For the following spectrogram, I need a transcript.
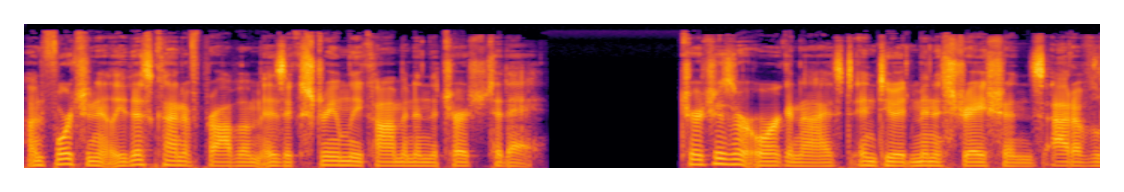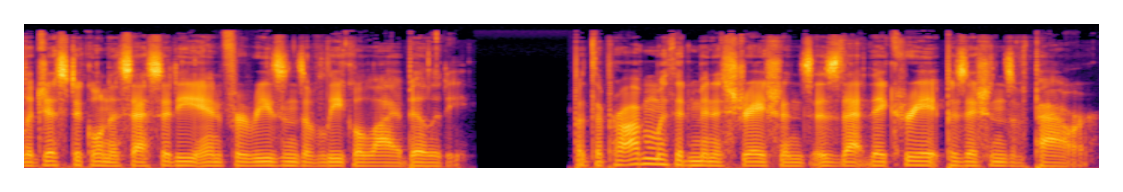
Unfortunately, this kind of problem is extremely common in the church today. Churches are organized into administrations out of logistical necessity and for reasons of legal liability. But the problem with administrations is that they create positions of power.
